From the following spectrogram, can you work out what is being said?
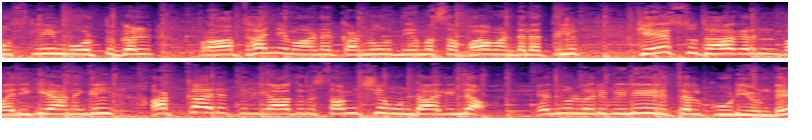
മുസ്ലിം വോട്ടുകൾ പ്രാധാന്യമാണ് കണ്ണൂർ നിയമസഭാ മണ്ഡലത്തിൽ. കെ സുധാകരൻ വരികയാണെങ്കിൽ അക്കാര്യത്തിൽ യാതൊരു സംശയം ഉണ്ടാകില്ല എന്നുള്ളൊരു വിലയിരുത്തൽ കൂടിയുണ്ട്.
